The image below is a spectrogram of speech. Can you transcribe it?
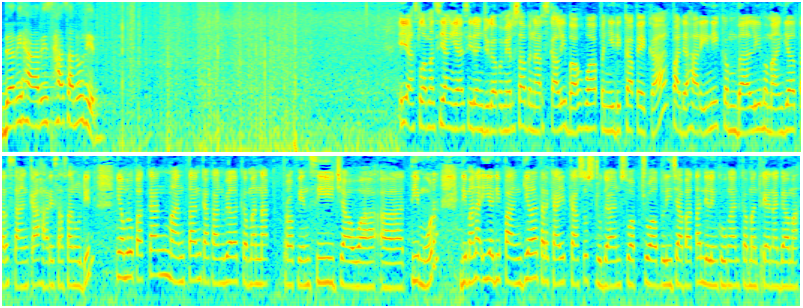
dari Haris Hasanuddin? Iya, selamat siang Yasi dan juga pemirsa. Benar sekali bahwa penyidik KPK pada hari ini kembali memanggil tersangka Haris Hasanuddin yang merupakan mantan Kakanwil Kemenak Provinsi Jawa uh, Timur, di mana ia dipanggil terkait kasus dugaan suap jual beli jabatan di lingkungan Kementerian Agama.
